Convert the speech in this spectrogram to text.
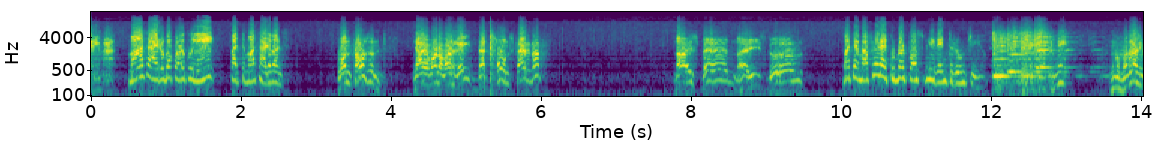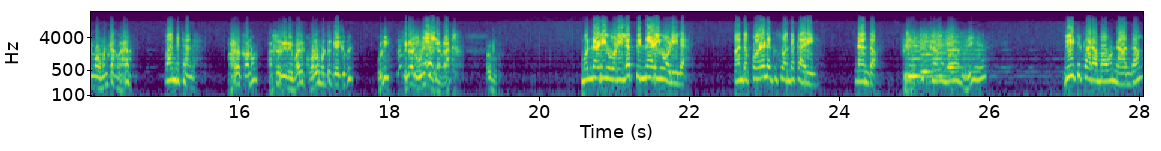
தெரியுமா? மாசம் ஆயிரம் ரூபாய் கொடுக்கூலி பத்து மாசம் அட்வான்ஸ் ஒன் தௌசண்ட் நியாயமான வாடகை. That sounds fair enough. Nice bad nice girl but I'm could not possibly rent the room to you. பெண்ணே உங்க முதலாளி அம்மா வந்துட்டாங்களா? வந்துட்டாங்க. அழகானும் அசரீரி மாதிரி குரல் மட்டும் கேக்குது. உனி பின்னாடி ஒளிஞ்சிருக்காங்களா முன்னாடியும் ஓடியில பின்னாடியும் ஓடியில அந்த குரலுக்கு சொந்தக்காரி நான் தான். வீட்டுக்காரமா நீங்க? வீட்டுக்காரம்மாவும் நான் தான்.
